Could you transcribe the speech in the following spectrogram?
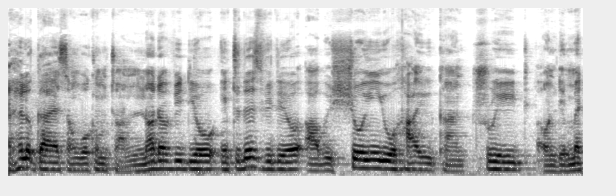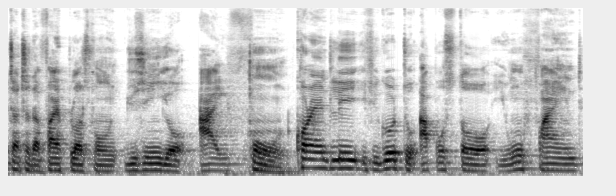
hello guys and welcome to another video. In today's video i'll be showing you how you can trade on the metatrader 5 platform using your iphone. Currently if you go to apple store you won't find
